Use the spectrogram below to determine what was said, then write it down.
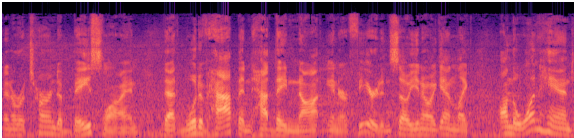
and a return to baseline that would have happened had they not interfered. And so, you know, again, like on the one hand,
